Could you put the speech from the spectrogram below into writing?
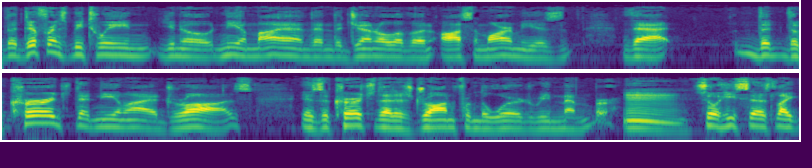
the difference between you know Nehemiah and then the general of an awesome army is that the the courage that Nehemiah draws is a courage that is drawn from the word remember. Mm. So he says like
